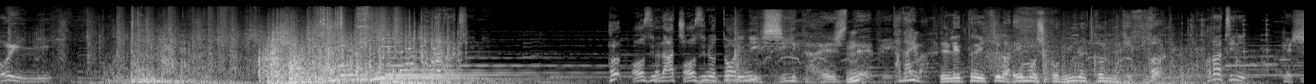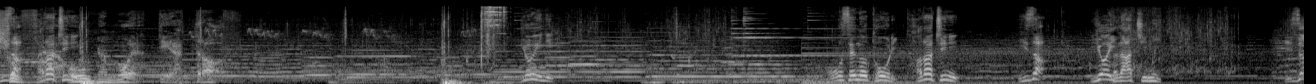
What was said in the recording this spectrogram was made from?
よいに Isida es débil. Le traicionaremos con una condición. Que sufra una muerte atroz. よいに仰せの通り直ちにいざよい直ちにいざ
